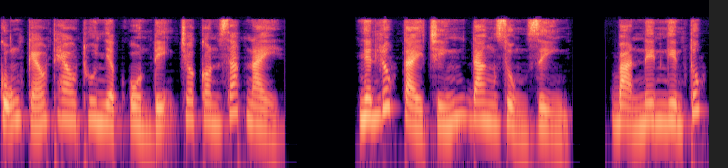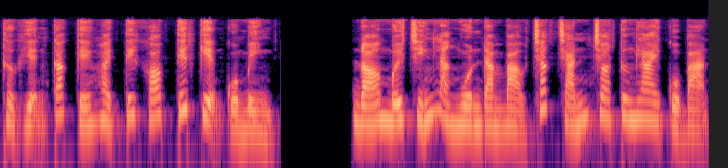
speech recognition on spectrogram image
cũng kéo theo thu nhập ổn định cho con giáp này. Nhân lúc tài chính đang rủng rỉnh, bạn nên nghiêm túc thực hiện các kế hoạch tích góp tiết kiệm của mình. Đó mới chính là nguồn đảm bảo chắc chắn cho tương lai của bạn.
